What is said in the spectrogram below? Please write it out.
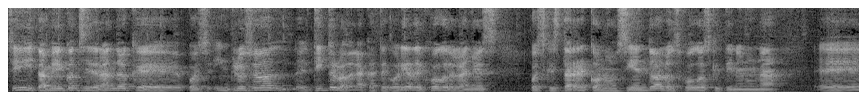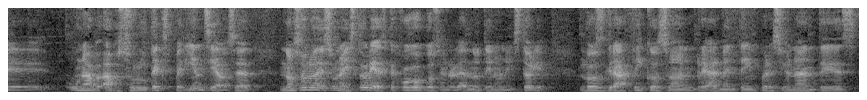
Sí, también considerando que, pues, incluso el título de la categoría del juego del año es, pues, que está reconociendo a los juegos que tienen una, eh, una absoluta experiencia. O sea, no solo es una historia, este juego, pues, en realidad no tiene una historia. Los gráficos son realmente impresionantes.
